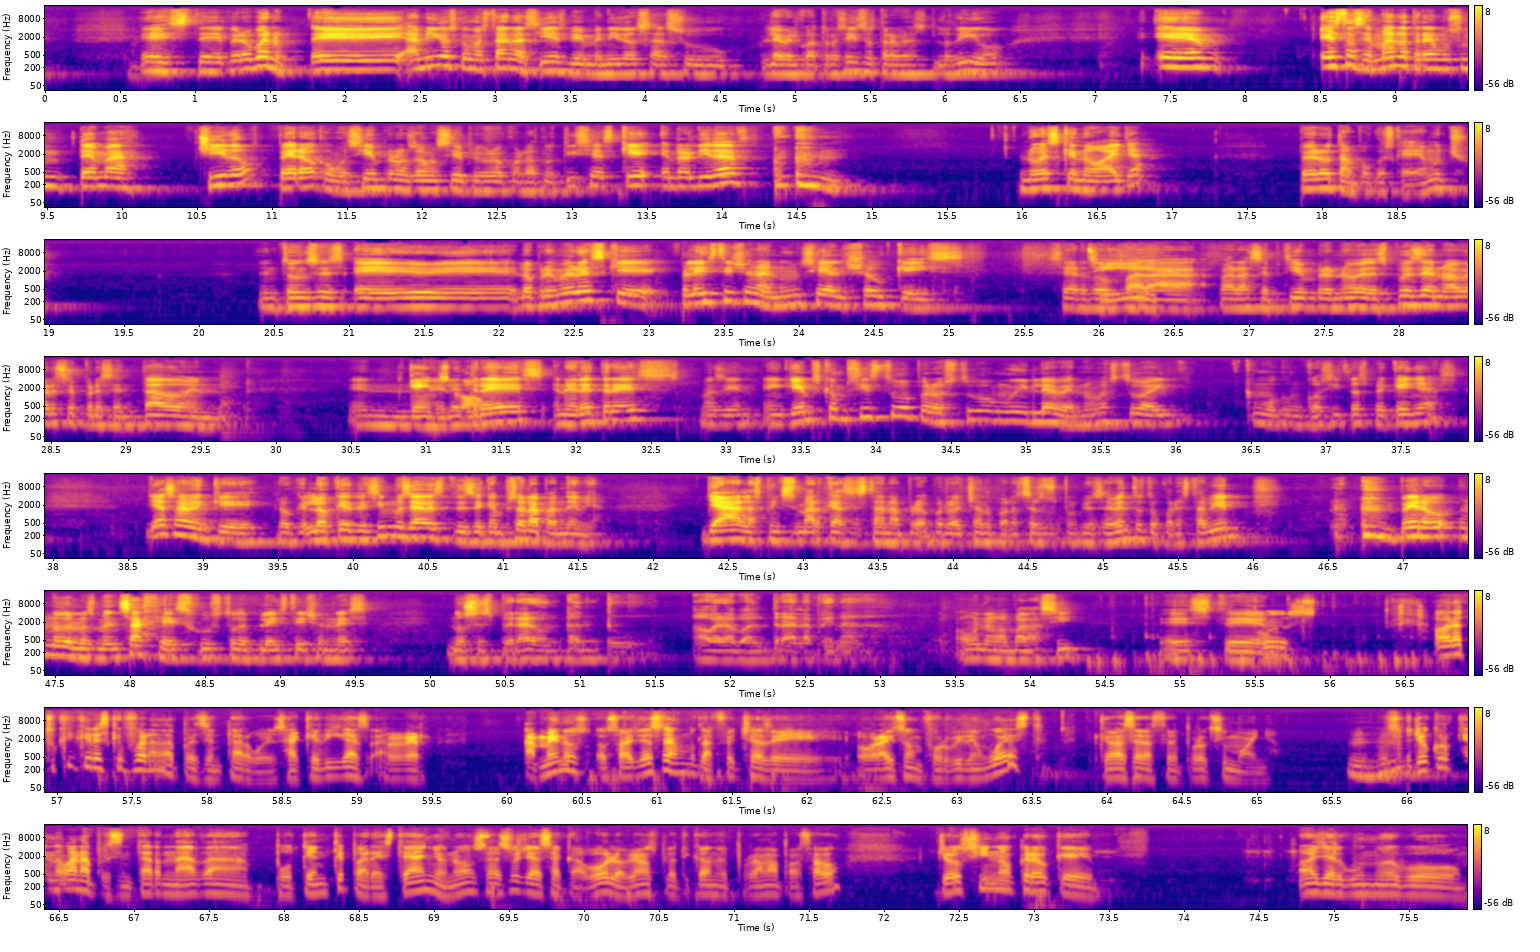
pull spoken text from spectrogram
Este, pero bueno, eh, amigos, ¿cómo están? Así es, bienvenidos a su level 46, otra vez lo digo. Eh, esta semana traemos un tema chido, pero como siempre nos vamos a ir primero con las noticias, que en realidad no es que no haya, pero tampoco es que haya mucho. Entonces, eh, lo primero es que PlayStation anuncia el showcase cerdo Sí. para, para septiembre 9, después de no haberse presentado en, en el Gamescom. E3, en el E3, más bien. En Gamescom sí estuvo, pero estuvo muy leve, ¿no? Estuvo ahí como con cositas pequeñas. Ya saben que lo que, lo que decimos ya es desde que empezó la pandemia. Ya las pinches marcas están apro- aprovechando para hacer sus propios eventos, lo cual está bien. Pero uno de los mensajes justo de PlayStation es, nos esperaron tanto, ahora valdrá la pena. O una mamada así. Este... Pues, ahora, ¿tú qué crees que fueran a presentar, güey? O sea, que digas, a ver, a menos, o sea, ya sabemos la fecha de Horizon Forbidden West, que va a ser hasta el próximo año. O sea, yo creo que no van a presentar nada potente para este año, ¿no? O sea, eso ya se acabó, lo habíamos platicado en el programa pasado. Yo sí no creo que haya algún nuevo,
